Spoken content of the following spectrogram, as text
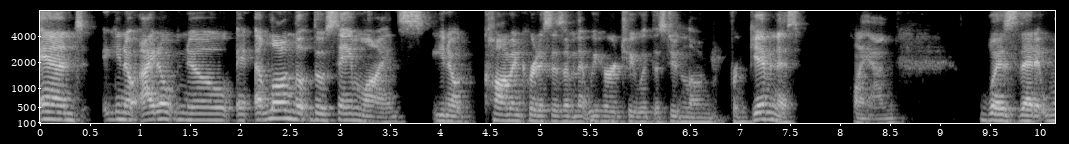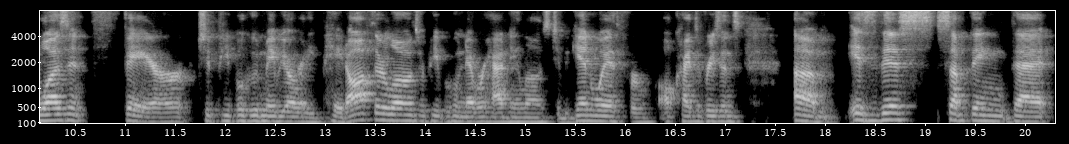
and you know, I don't know along the, those same lines. You know, common criticism that we heard too with the student loan forgiveness plan was that it wasn't fair to people who maybe already paid off their loans or people who never had any loans to begin with for all kinds of reasons. Um, is this something that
